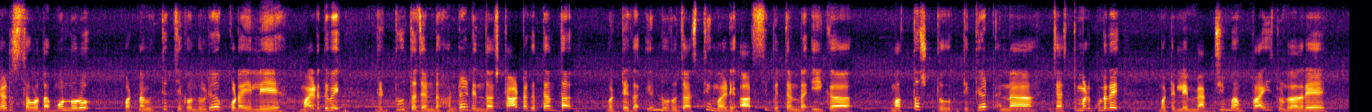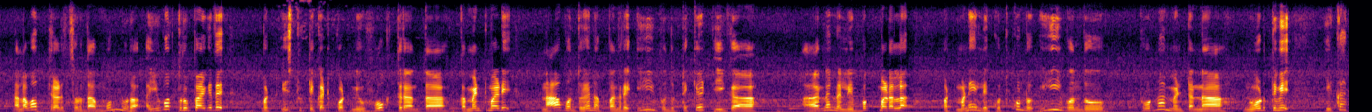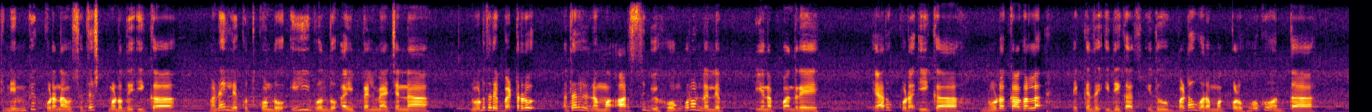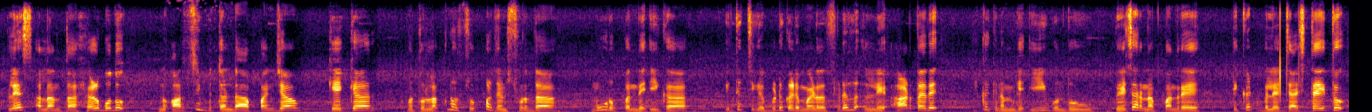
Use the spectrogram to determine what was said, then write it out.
ಎರಡು ಸಾವಿರದ ಮುನ್ನೂರು. ಬಟ್ ನಾವು ಇತ್ತೀಚೆಗೆ ಒಂದು ವಿಡಿಯೋ ಕೂಡ ಇಲ್ಲಿ ಮಾಡಿದ್ವಿ. ಇದು ಟೂ ತೌಸಂಡ್ ಹಂಡ್ರೆಡಿಂದ ಸ್ಟಾರ್ಟ್ ಆಗುತ್ತೆ ಅಂತ. ಬಟ್ ಈಗ ಇನ್ನೂರು ಜಾಸ್ತಿ ಮಾಡಿ ಆರ್ ಸಿ ಬಿ ತಂಡ ಈಗ ಮತ್ತಷ್ಟು ಟಿಕೆಟನ್ನು ಜಾಸ್ತಿ ಮಾಡಿಕೊಂಡಿದೆ. ಬಟ್ ಇಲ್ಲಿ ಮ್ಯಾಕ್ಸಿಮಮ್ ಪ್ರೈಸ್ ನೋಡೋದಾದರೆ ನಲವತ್ತೆರಡು ಸಾವಿರದ ಮುನ್ನೂರ ಐವತ್ತು ರೂಪಾಯಿ ಆಗಿದೆ ಬಟ್ ಇಷ್ಟು ಟಿಕೆಟ್ ಕೊಟ್ಟು ನೀವು ಹೋಗ್ತೀರಾ ಅಂತ ಕಮೆಂಟ್ ಮಾಡಿ. ನಾವಂತೂ ಏನಪ್ಪ ಅಂದರೆ ಈ ಒಂದು ಟಿಕೆಟ್ ಈಗ ಆನ್ಲೈನಲ್ಲಿ ಬುಕ್ ಮಾಡಲ್ಲ. ಬಟ್ ಮನೆಯಲ್ಲಿ ಕೂತ್ಕೊಂಡು ಈ ಒಂದು ಟೂರ್ನಮೆಂಟನ್ನು ನೋಡ್ತೀವಿ. ಹೀಗಾಗಿ ನಿಮಗೆ ಕೂಡ ನಾವು ಸಜೆಸ್ಟ್ ಮಾಡೋದು ಈಗ ಮನೆಯಲ್ಲೇ ಕುತ್ಕೊಂಡು ಈ ಒಂದು ಐ ಪಿ ಎಲ್ ಮ್ಯಾಚನ್ನು ನೋಡಿದ್ರೆ ಬೆಟರು ಅದರಲ್ಲಿ ನಮ್ಮ ಆರ್ ಸಿ ಬಿ ಹೋಮ್ ಗ್ರೌಂಡ್ನಲ್ಲೇ ಏನಪ್ಪ ಅಂದರೆ ಯಾರೂ ಕೂಡ ಈಗ ನೋಡೋಕ್ಕಾಗಲ್ಲ. ಯಾಕೆಂದರೆ ಇದೀಗ ಇದು ಬಡವರ ಮಕ್ಕಳು ಹೋಗುವಂಥ ಪ್ಲೇಸ್ ಅಲ್ಲ ಅಂತ ಹೇಳ್ಬೋದು. ಇನ್ನು ಆರ್ ಸಿ ಬಿ ತಂಡ ಪಂಜಾಬ್ ಕೆ ಕೆ ಆರ್ ಮತ್ತು ಲಕ್ನೋ ಸೂಪರ್ ಜೈಂಟ್ಸ್ ವಿರುದ್ಧ ಮೂರು ಪಂದ್ಯ ಈಗ ಇತ್ತೀಚೆಗೆ ಬಿಡುಗಡೆ ಮಾಡಿದ ಸಿಡಲ್ ಅಲ್ಲಿ ಆಡ್ತಾ ಇದೆ. ಹೀಗಾಗಿ ನಮಗೆ ಈ ಒಂದು ಬೇಜಾರನಪ್ಪ ಅಂದರೆ ಟಿಕೆಟ್ ಬೆಲೆ ಜಾಸ್ತಿ ಆಯಿತು.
